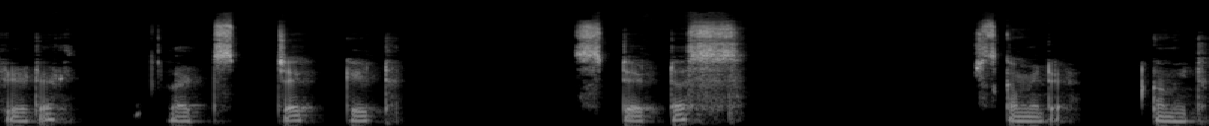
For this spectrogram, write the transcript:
created. Let's check Git status. It's committed. Commit.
